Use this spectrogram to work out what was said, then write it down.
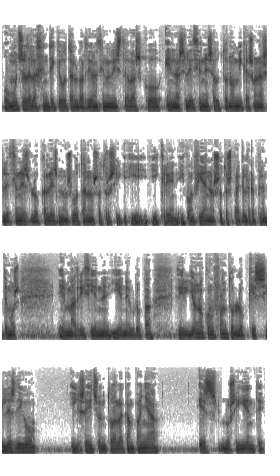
o muchos de la gente que vota al Partido Nacionalista Vasco en las elecciones autonómicas o en las elecciones locales nos votan a nosotros y, creen y confían en nosotros para que le representemos en Madrid y en, y en Europa. Es decir, yo no confronto lo que sí les digo y les he dicho en toda la campaña es lo siguiente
